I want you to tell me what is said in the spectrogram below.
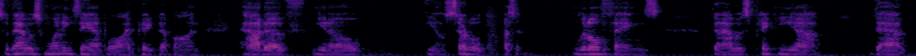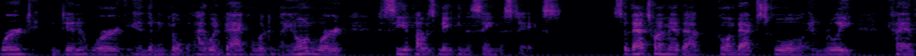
so that was one example i picked up on out of you know you know several dozen little things that i was picking up that worked and didn't work. And then go i went back and looked at my own work to see if i was making the same mistakes. So that's what i meant about going back to school and really kind of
